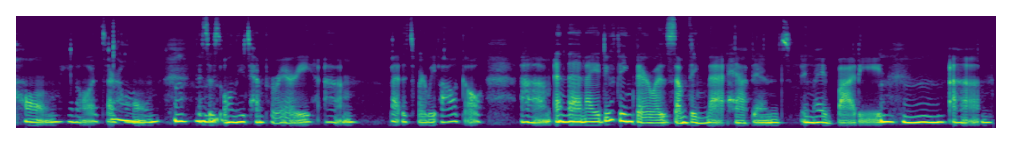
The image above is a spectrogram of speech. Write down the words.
home. You know, it's our home. This is only temporary, um, but it's where we all go. Um, and then I do think there was something that happened in my body um,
